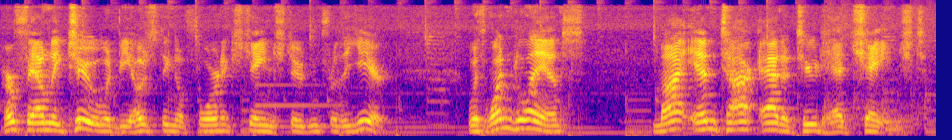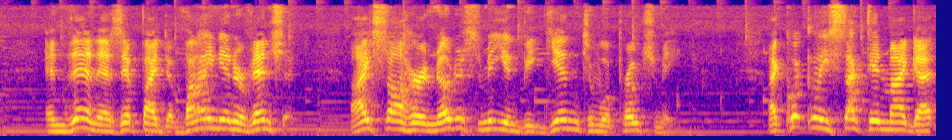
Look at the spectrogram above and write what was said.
Her family, too, would be hosting a foreign exchange student for the year. With one glance, my entire attitude had changed. And then, as if by divine intervention, I saw her notice me and begin to approach me. I quickly sucked in my gut,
